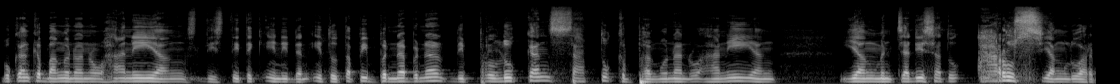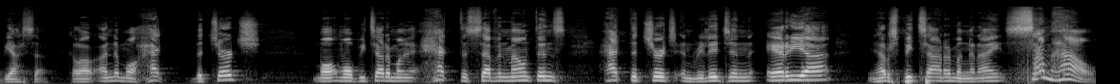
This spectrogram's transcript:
Bukan kebangunan rohani yang di titik ini dan itu, tapi benar-benar diperlukan satu kebangunan rohani yang yang menjadi satu arus yang luar biasa. Kalau Anda mau hack the church, mau mau bicara mengenai hack the seven mountains, hack the church and religion area, ini harus bicara mengenai somehow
